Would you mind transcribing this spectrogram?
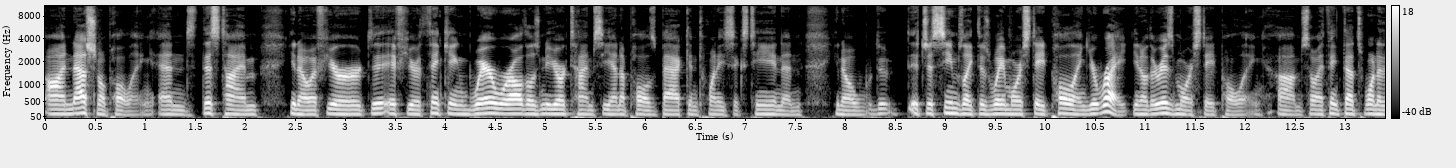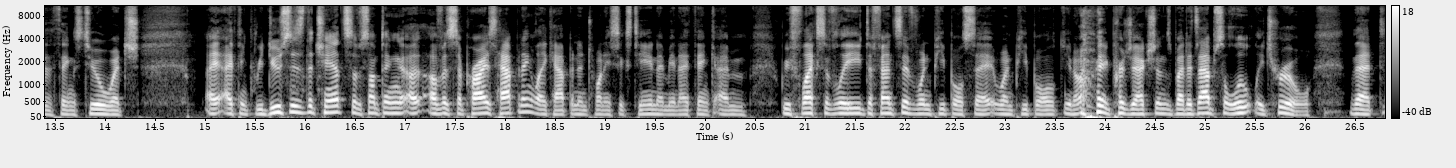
on national polling. And this time, you know, if you're if you're thinking where were all those New York Times Siena polls back in 2016, and you know, it just seems like there's way more state polling. You're right. You know, there is more state polling. Um, so I think that's one of the things too, which I, I, think reduces the chance of something uh, of a surprise happening, like happened in 2016. I mean, I think I'm reflexively defensive when people say when people you know make projections, but it's absolutely true that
